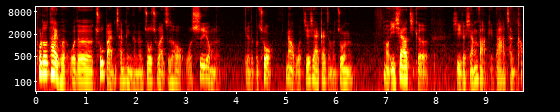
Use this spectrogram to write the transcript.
prototype 我的出版产品可能做出来之后，我试用了，觉得不错，那我接下来该怎么做呢？哦，以下有几个是一个想法给大家参考。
